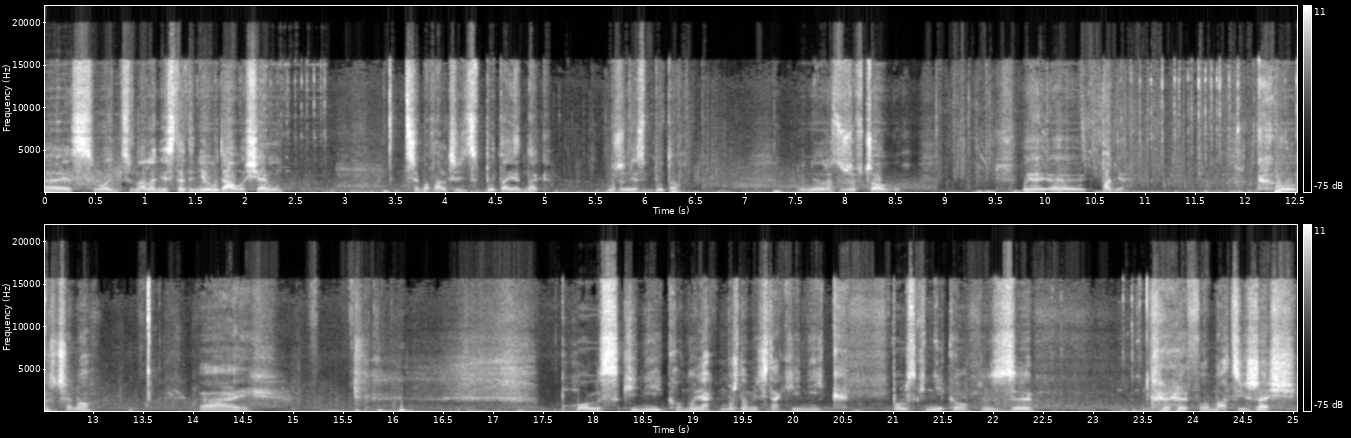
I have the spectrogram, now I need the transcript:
e, słońcu. No ale niestety nie udało się. Trzeba walczyć z buta jednak. Może nie z buta, ale nie od razu, że w czołgu. Ojej, ojej, panie. Kurczę, no. Aj. Polski Niko. No jak można mieć taki nick? Polski Niko z formacji rzeź.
